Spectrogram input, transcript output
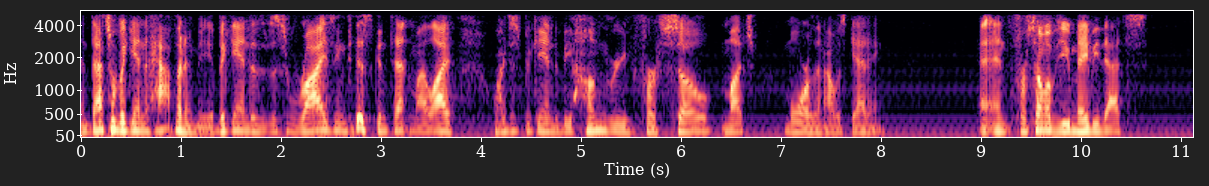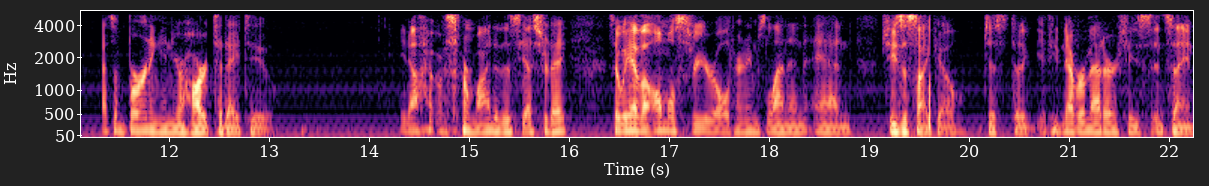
And that's what began to happen to me. It began to this rising discontent in my life where I just began to be hungry for so much more than I was getting. And, and for some of you, maybe that's that's a burning in your heart today too. You know, I was reminded of this yesterday. So we have an almost three year old. Her name's Lennon, and she's a psycho. Just to, if you've never met her, she's insane.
